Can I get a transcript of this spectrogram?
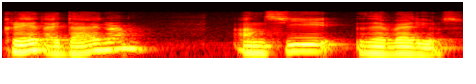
Create a diagram and see the values.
